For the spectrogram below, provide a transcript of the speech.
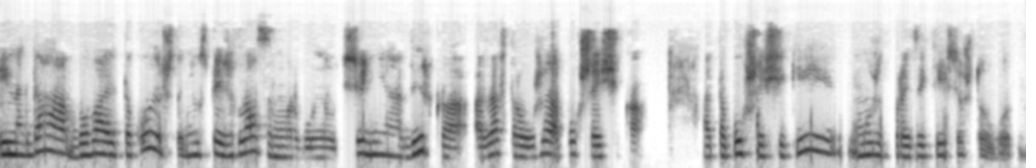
иногда бывает такое, что не успеешь глазом моргнуть, сегодня дырка, а завтра уже опухшая щека. От опухшей щеки может произойти все, что угодно.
